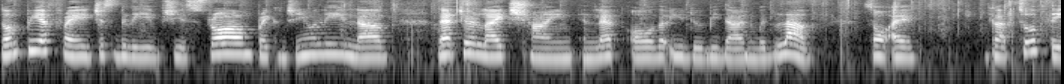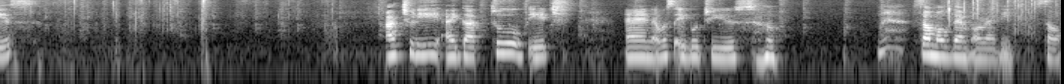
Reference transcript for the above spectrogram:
don't be afraid just believe. She is strong pray continually loved. Let your light shine and let all that you do be done with love. So I got two of these actually I got two of each and I was able to use some of them already so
